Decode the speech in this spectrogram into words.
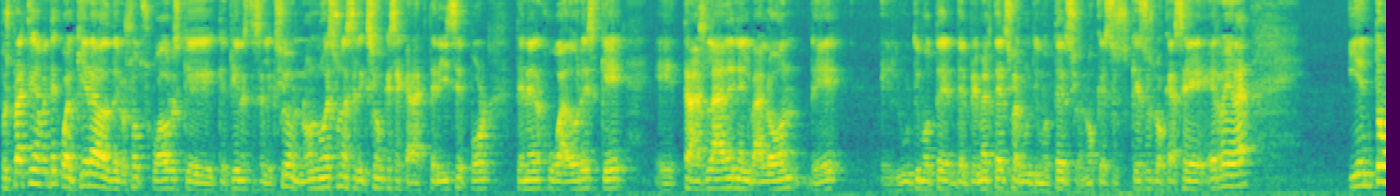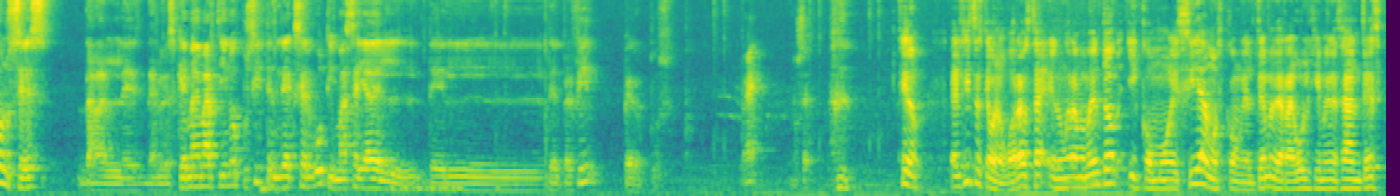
pues prácticamente cualquiera de los otros jugadores que, que tiene esta selección, ¿no? No es una selección que se caracterice por tener jugadores que trasladen el balón de el último del primer tercio al último tercio, ¿no? Que eso, es, que eso es lo que hace Herrera. Y entonces, dado el, esquema de Martino, pues sí, tendría que ser Guti, más allá del, del, perfil, pero pues, eh, no sé. Sí, no. El chiste es que, bueno, Guardado está en un gran momento y como decíamos con el tema de Raúl Jiménez antes,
